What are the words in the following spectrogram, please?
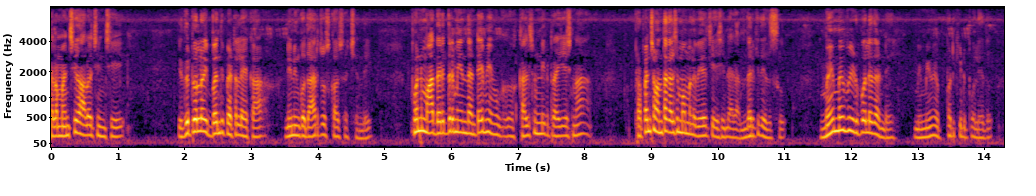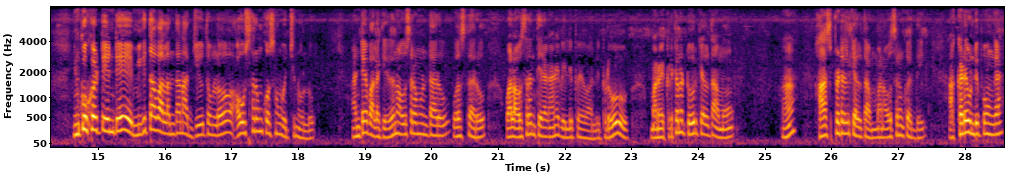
చాలా మంచిగా ఆలోచించి ఎదుటిలో ఇబ్బంది పెట్టలేక నేను ఇంకో దారి చూసుకోవాల్సి వచ్చింది. పోనీ మా దరిద్రం ఏంటంటే మేము కలిసి ఉండి ట్రై చేసిన ప్రపంచం అంతా కలిసి మమ్మల్ని వేరు చేసింది అది అందరికీ తెలుసు. మేమేమి విడిపోలేదండి. మేమేమి ఎప్పటికీ విడిపోలేదు. ఇంకొకటి అంటే మిగతా వాళ్ళంతా నా జీవితంలో అవసరం కోసం వచ్చిన వాళ్ళు అంటే వాళ్ళకి ఏదైనా అవసరం ఉంటారు వస్తారు. వాళ్ళ అవసరం తీరగానే వెళ్ళిపోయేవాళ్ళు. ఇప్పుడు మనం ఎక్కడికైనా టూర్కి వెళ్తాము హాస్పిటల్కి వెళ్తాం మన అవసరం కొద్దీ. అక్కడే ఉండిపోంగా.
